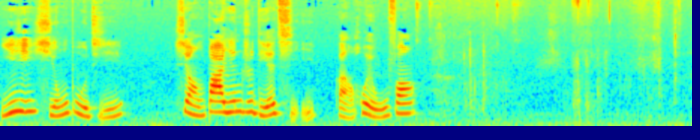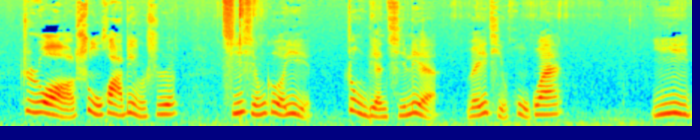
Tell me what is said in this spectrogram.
移形不及，向八音之迭起，感会无方。至若数画并施，其形各异，重点齐列，为体互乖。一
